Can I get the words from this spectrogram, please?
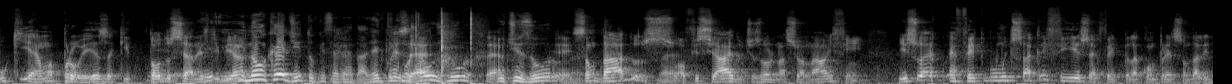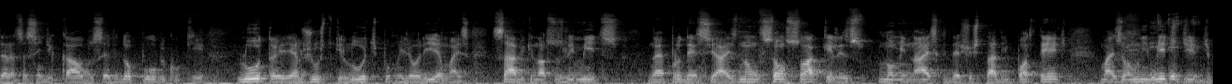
o que é uma proeza que todo cearense devia. E não acredito que isso é verdade. A gente tem que mostrar é, os números é, do Tesouro. É, são dados é. oficiais do Tesouro Nacional, enfim. Isso é, é, feito por muito sacrifício, é feito pela compreensão da liderança sindical do servidor público, que luta, e é justo que lute por melhoria, mas sabe que nossos limites né, prudenciais não são só aqueles nominais que deixam o Estado impotente, mas é um limite de, de,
